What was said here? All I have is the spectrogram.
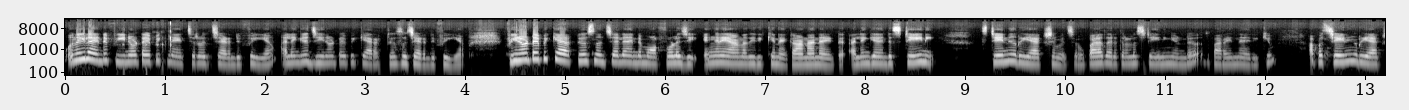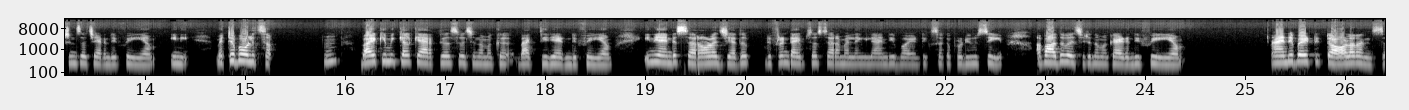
ഒന്നുകിൽ അതിന്റെ ഫീനോടൈപ്പിക് നേച്ചർ വെച്ച് ഐഡന്റിഫൈ ചെയ്യാം. അല്ലെങ്കിൽ ജീനോടൈപ്പിക് ക്യാരക്ടേഴ്സ് വെച്ച് ഐഡന്റിഫൈ ചെയ്യാം. ഫീനോടൈപ്പിക് ക്യാരക്ടേഴ്സ് എന്ന് വെച്ചാൽ അതിന്റെ മോർഫോളജി എങ്ങനെയാണ് അതിരിക്കുന്നത് കാണാനായിട്ട്? അല്ലെങ്കിൽ അതിന്റെ സ്റ്റെയിനിങ് സ്റ്റെയിനിങ് റിയാക്ഷൻ വെച്ച്. നമുക്ക് പലതരത്തിലുള്ള സ്റ്റെയിനിങ് ഉണ്ട് അത് പറയുന്നതായിരിക്കും. അപ്പോൾ സ്റ്റെയിനിങ് റിയാക്ഷൻസ് വെച്ച് ഐഡന്റിഫൈ ചെയ്യാം. ഇനി മെറ്റബോളിസം ബയോകെമിക്കൽ ക്യാരക്ടേഴ്സ് വെച്ച് നമുക്ക് ബാക്ടീരിയ ഐഡന്റിഫൈ ചെയ്യാം. ഇനി അതിന്റെ സെറോളജി അത് ഡിഫറെന്റ് ടൈപ്സ് ഓഫ് സെറം അല്ലെങ്കിൽ ആന്റിബയോട്ടിക്സ് ഒക്കെ പ്രൊഡ്യൂസ് ചെയ്യും. അപ്പോൾ അത് വെച്ചിട്ട് നമുക്ക് ഐഡന്റിഫൈ ചെയ്യാം. ആന്റിബയോട്ടിക് ടോളറൻസ്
